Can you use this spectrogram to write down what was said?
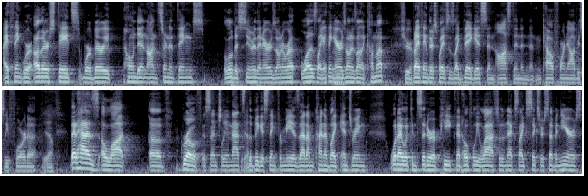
I think where other states were very honed in on certain things a little bit sooner than Arizona was. Like I think Arizona's on the come up. Mm-hmm. Sure. But I think there's places like Vegas and Austin and, and California, obviously Florida, Yeah. that has a lot of growth essentially. And that's Yeah. the biggest thing for me is that I'm kind of like entering what I would consider a peak that hopefully lasts for the next like six or seven years.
